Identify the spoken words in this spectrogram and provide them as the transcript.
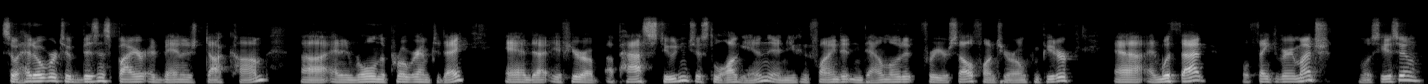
So head over to businessbuyeradvantage.com uh, and enroll in the program today. And uh, if you're a, a, past student, just log in and you can find it and download it for yourself onto your own computer. Uh, and with that, well, thank you very much. We'll see you soon.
